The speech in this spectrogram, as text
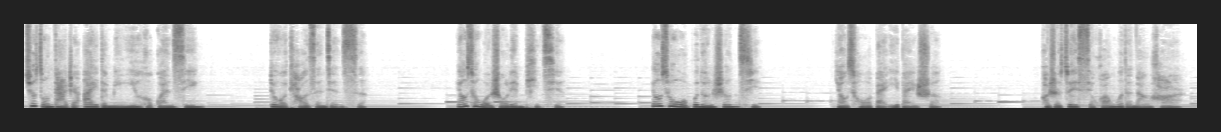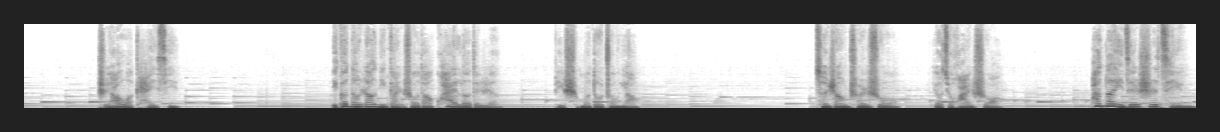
却总打着爱的名义和关心，对我挑三拣四，要求我收敛脾气，要求我不能生气，要求我百依百顺。可是最喜欢我的男孩只要我开心。一个能让你感受到快乐的人，比什么都重要。村上春树有句话说：“判断一件事情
